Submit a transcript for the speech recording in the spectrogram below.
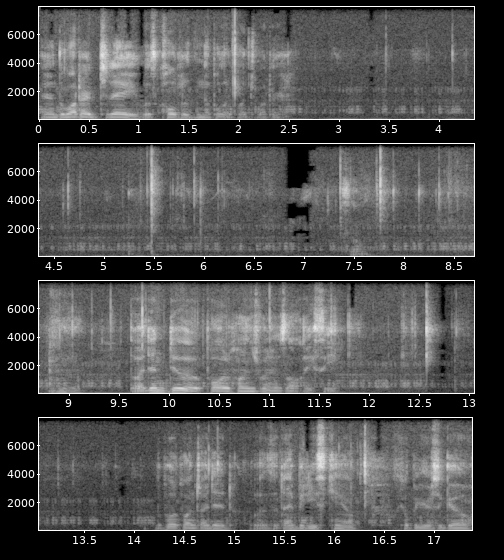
and the water today was colder than the polar plunge water. So, though I didn't do a polar plunge when it was all icy. The polar plunge I did was a diabetes camp a couple years ago.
